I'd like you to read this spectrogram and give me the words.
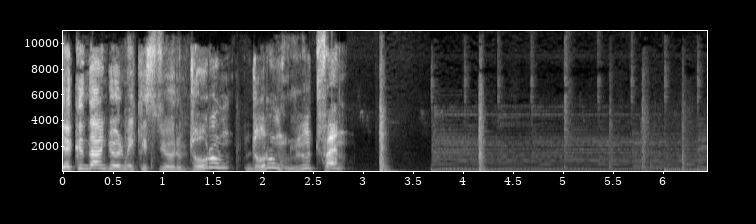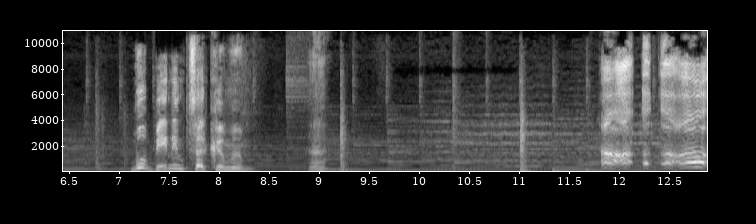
Yakından görmek istiyorum. Durun, durun lütfen. Bu benim takımım. Ha? Aa,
